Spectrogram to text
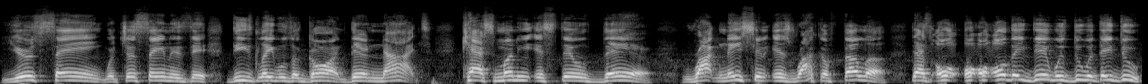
you're saying, what you're saying is that these labels are gone. They're not. Cash Money is still there. Roc Nation is Roc-A-Fella. That's all, all, all they did was do what they do.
